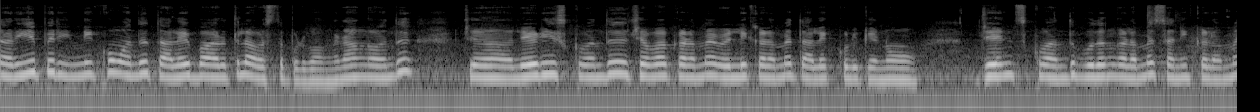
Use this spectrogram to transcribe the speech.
நிறைய பேர் இன்றைக்கும் வந்து தலைபாரத்தில் அவஸ்தைப்படுவாங்க. நாங்கள் வந்து லேடிஸ்க்கு வந்து செவ்வாய்க்கிழமை வெள்ளிக்கிழமை தலை குளிக்கணும். ஜென்ஸ்க்கு வந்து புதன்கிழமை சனிக்கிழமை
